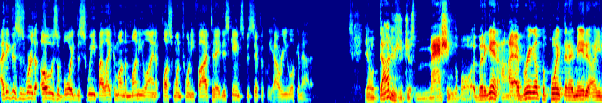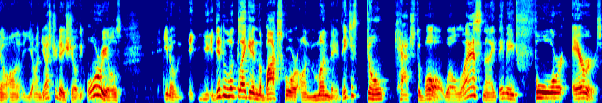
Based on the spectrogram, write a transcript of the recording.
I think this is where the O's avoid the sweep. I like them on the money line at plus 125 today. This game specifically, how are you looking at it? You know, Dodgers are just mashing the ball. But again, I, I bring up the point that I made, uh, you know, on on yesterday's show. The Orioles, you know, it, it didn't look like it in the box score on Monday. They just don't catch the ball. Well, last night they made four errors.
